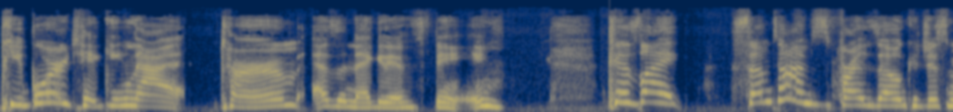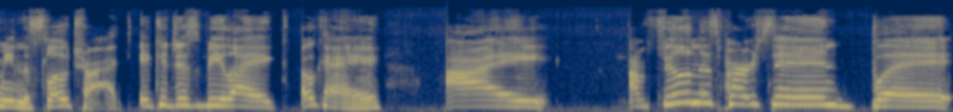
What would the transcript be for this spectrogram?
people are taking that term as a negative thing. Cause like sometimes friend zone could just mean the slow track. It could just be like, okay, I I'm feeling this person, but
